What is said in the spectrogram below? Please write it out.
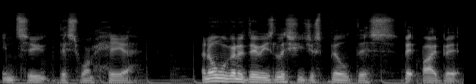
into this one here. And all we're going to do is literally just build this bit by bit.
